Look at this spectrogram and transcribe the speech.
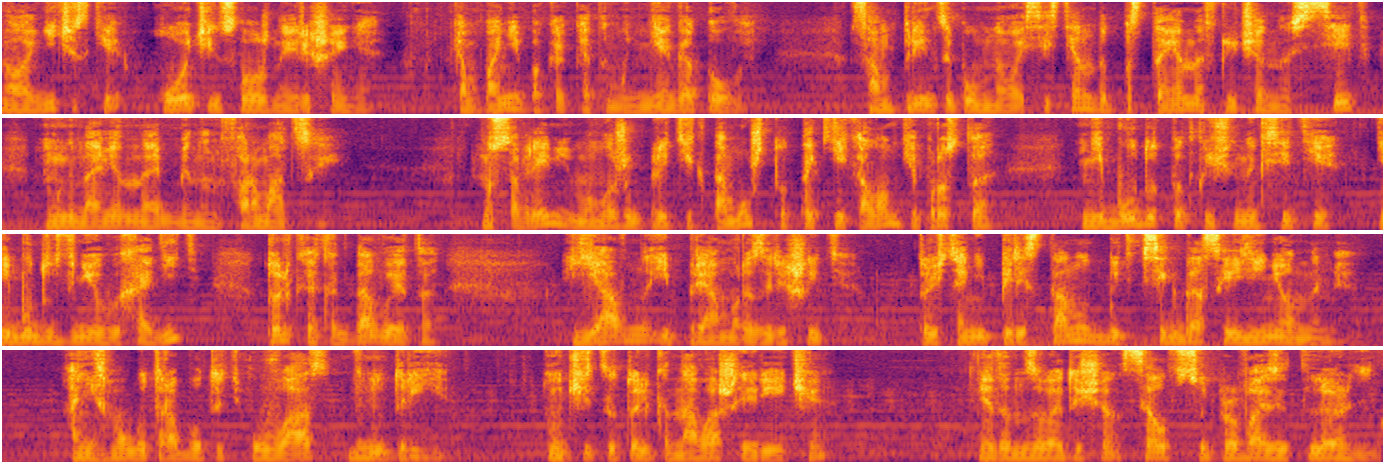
технологически очень сложные решения. Компании пока к этому не готовы. Сам принцип умного ассистента постоянно включен в сеть, мгновенный обмен информацией. Но со временем мы можем прийти к тому, что такие колонки просто не будут подключены к сети, не будут в нее выходить, только когда вы это явно и прямо разрешите. То есть они перестанут быть всегда соединенными. Они смогут работать у вас внутри, учиться только на вашей речи. Это называют еще self-supervised learning.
